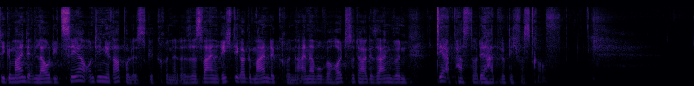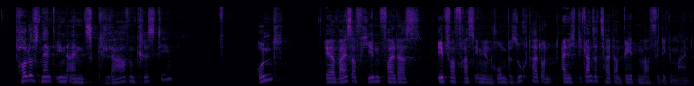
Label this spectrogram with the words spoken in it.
die Gemeinde in Laodicea und in Hierapolis gegründet. Also es war ein richtiger Gemeindegründer, einer, wo wir heutzutage sagen würden, der Pastor, der hat wirklich was drauf. Paulus nennt ihn einen Sklaven Christi und er weiß auf jeden Fall, dass Epaphras ihn in Rom besucht hat und eigentlich die ganze Zeit am Beten war für die Gemeinde.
